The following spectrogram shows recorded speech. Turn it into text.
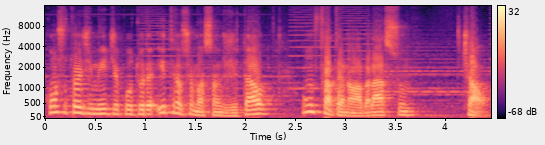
consultor de mídia, cultura e transformação digital. Um fraternal abraço. Tchau.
